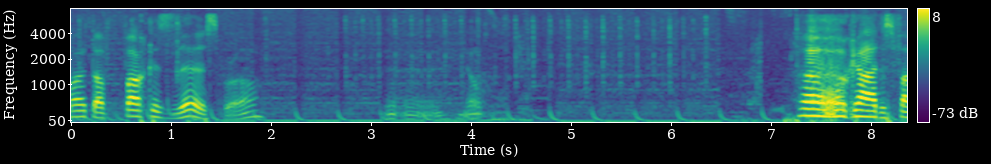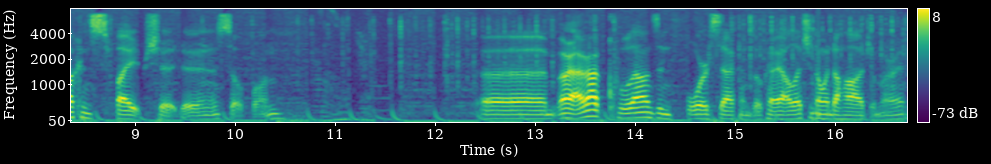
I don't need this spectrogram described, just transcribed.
What the fuck is this, bro? Uh-uh, nope. Oh god, this fucking spite shit, dude. It's so fun. Um, alright, I got cooldowns in four seconds, okay? I'll let you know when to hodge them, alright?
